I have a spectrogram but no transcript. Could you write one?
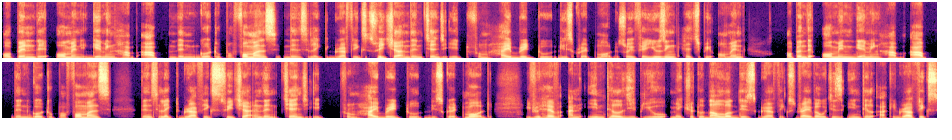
open the Omen Gaming Hub app, then go to Performance, then select Graphics Switcher, and then change it from Hybrid to Discrete mode. So if you're using HP Omen, open the Omen Gaming Hub app, then go to Performance, then select Graphics Switcher, and then change it from hybrid to discrete mode. If you have an Intel GPU, make sure to download this graphics driver, which is Intel Arc Graphics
